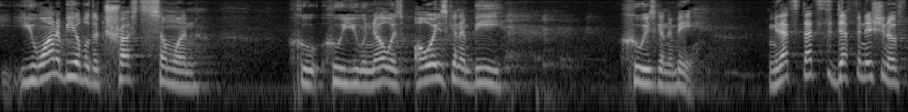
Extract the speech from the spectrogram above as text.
you want to be able to trust someone who, who you know is always going to be who he's going to be. I mean, that's, that's the definition of,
